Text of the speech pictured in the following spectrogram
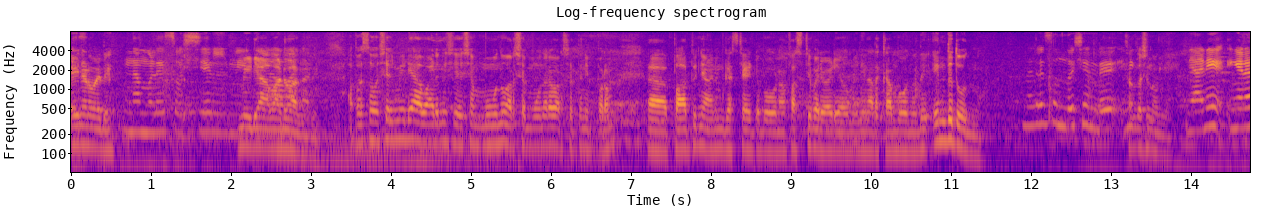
എങ്ങനെയാണ് പോയത്? നമ്മൾ സോഷ്യൽ മീഡിയ അവാർഡ് വാങ്ങാൻ അപ്പോൾ സോഷ്യൽ മീഡിയ അവാർഡിന് ശേഷം മൂന്ന് വർഷം മൂന്നര വർഷത്തിന് ഇപ്പുറം പാത്തു ഞാനും ഗസ്റ്റായിട്ട് പോകണം ഫസ്റ്റ് പരിപാടിയാവും ഇനി നടക്കാൻ പോകുന്നത്. എന്ത് തോന്നുന്നു? നല്ല സന്തോഷമുണ്ട്. സന്തോഷം തോന്നുന്നു. ഞാൻ ഇങ്ങനെ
